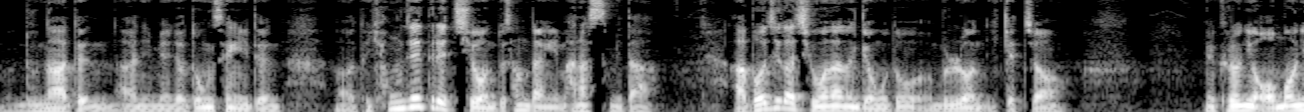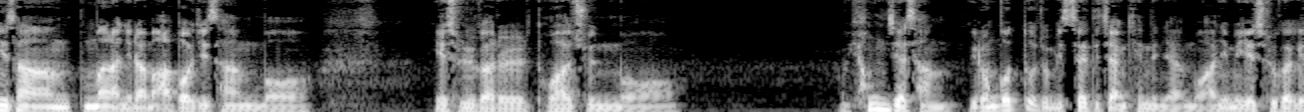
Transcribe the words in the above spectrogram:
뭐 누나든 아니면 여동생이든 어, 형제들의 지원도 상당히 많았습니다. 아버지가 지원하는 경우도 물론 있겠죠. 그러니 어머니상뿐만 아니라 뭐 아버지상, 뭐 예술가를 도와준 뭐 형제상 이런 것도 좀 있어야 되지 않겠느냐. 뭐 아니면 예술가에게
